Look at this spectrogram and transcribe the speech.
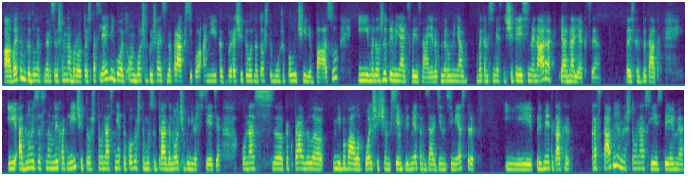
А в этом году, например, совершенно наоборот. То есть последний год он больше включает в себя практику. Они как бы рассчитывают на то, что мы уже получили базу, и мы должны применять свои знания. Например, у меня в этом семестре четыре семинара и одна лекция. То есть как бы так. И одно из основных отличий то, что у нас нет такого, что мы с утра до ночи в университете. У нас, э, как правило, не бывало больше, чем 7 предметов за один семестр, и предметы так расставлены, что у нас есть время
